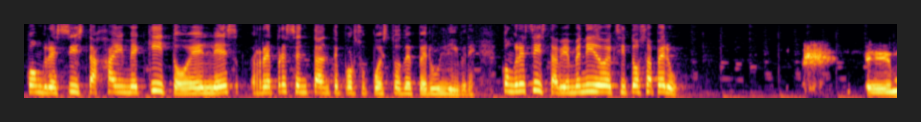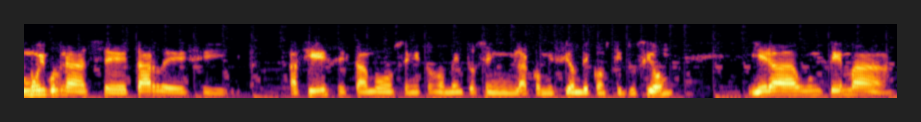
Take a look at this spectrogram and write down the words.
congresista Jaime Quito. Él es representante, por supuesto, de Perú Libre. Congresista, bienvenido, exitosa Perú. Eh, muy buenas eh, tardes y así es, estamos en estos momentos en la Comisión de Constitución y era un tema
